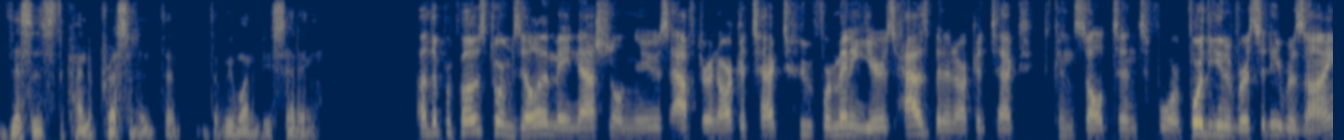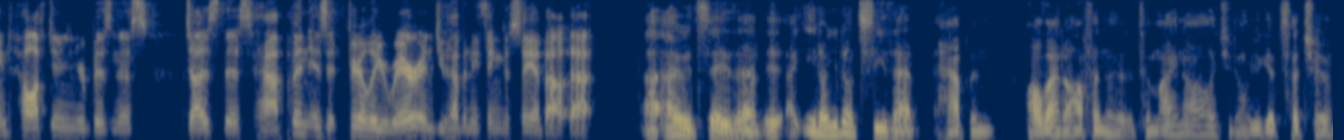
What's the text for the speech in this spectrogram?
this is the kind of precedent that, that we want to be setting. Uh, the proposed Dormzilla made national news after an architect who, for many years, has been an architect consultant for, for the university resigned. How often in your business does this happen? Is it fairly rare? And do you have anything to say about that? I would say that, it, you know, you don't see that happen all that often, uh, to my knowledge, you know, where you get such a,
